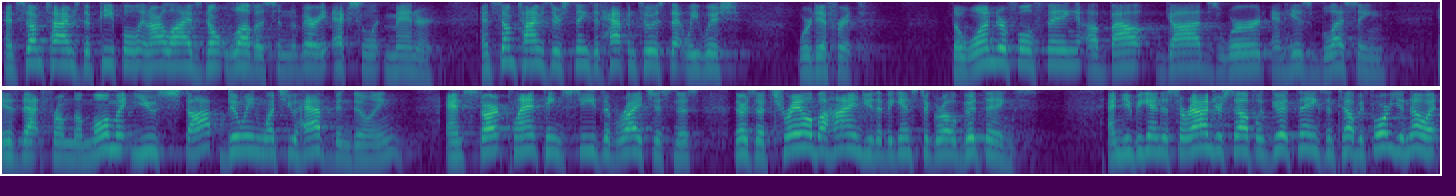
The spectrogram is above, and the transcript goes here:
And sometimes the people in our lives don't love us in a very excellent manner. And sometimes there's things that happen to us that we wish were different. The wonderful thing about God's word and his blessing is that from the moment you stop doing what you have been doing and start planting seeds of righteousness, there's a trail behind you that begins to grow good things. And you begin to surround yourself with good things until before you know it,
